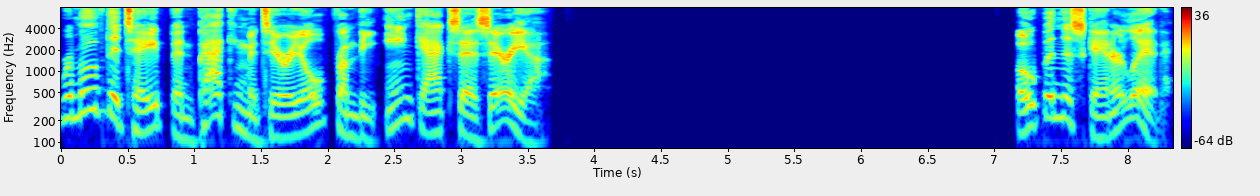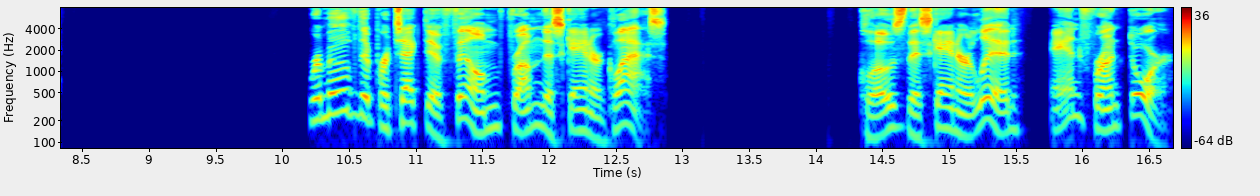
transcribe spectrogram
Remove the tape and packing material from the ink access area. Open the scanner lid. Remove the protective film from the scanner glass. Close the scanner lid and front door.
